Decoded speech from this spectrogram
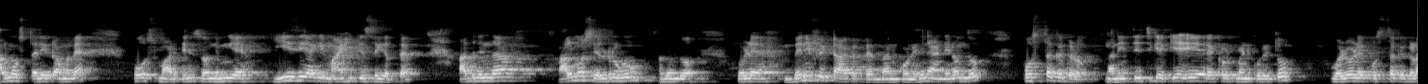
ಆಲ್ಮೋಸ್ಟ್ ಟೆಲಿಗ್ರಾಮಲ್ಲೇ ಪೋಸ್ಟ್ ಮಾಡ್ತೀನಿ. ಸೊ ನಿಮಗೆ ಈಸಿಯಾಗಿ ಮಾಹಿತಿ ಸಿಗುತ್ತೆ. ಅದರಿಂದ ಆಲ್ಮೋಸ್ಟ್ ಎಲ್ರಿಗೂ ಅದೊಂದು ಒಳ್ಳೆ ಬೆನಿಫಿಟ್ ಆಗುತ್ತೆ ಅಂತ ಅನ್ಕೊಂಡಿದ್ದೀನಿ ಆ್ಯಂಡ್ ಇನ್ನೊಂದು ಪುಸ್ತಕಗಳು. ನಾನು ಇತ್ತೀಚೆಗೆ ಕೆ ಎ ರೆಕ್ರೂಟ್ಮೆಂಟ್ ಕುರಿತು ಒಳ್ಳೊಳ್ಳೆ ಪುಸ್ತಕಗಳ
